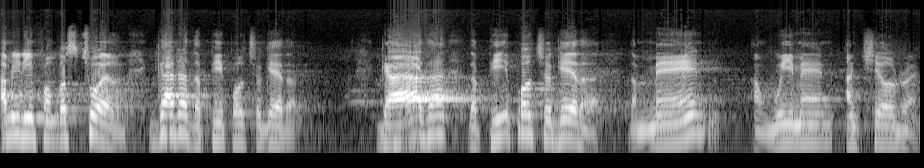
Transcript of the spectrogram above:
I'm reading from verse 12. Gather the people together. Gather the people together. The men and women and children.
